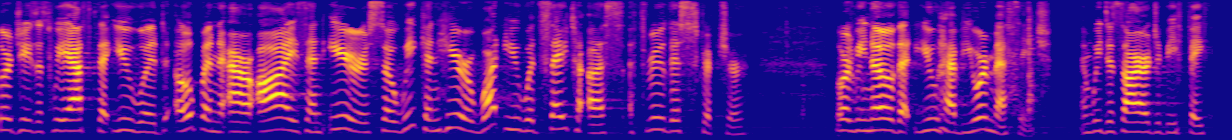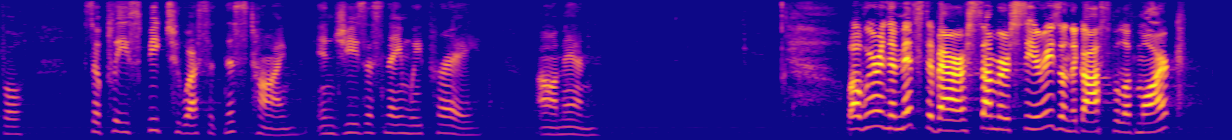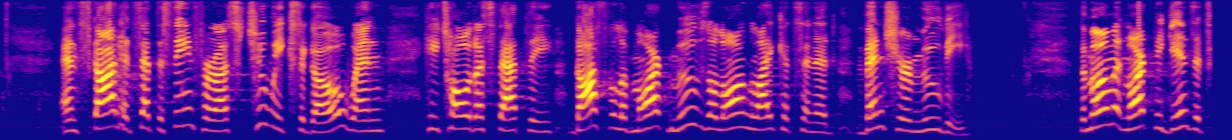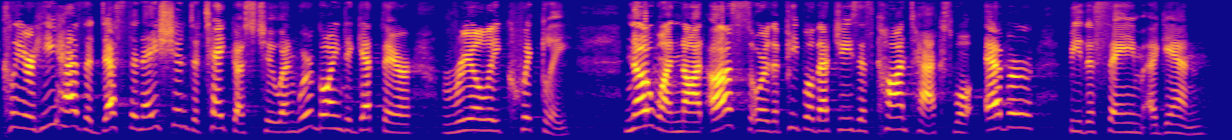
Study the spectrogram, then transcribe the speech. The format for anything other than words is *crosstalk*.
Lord Jesus, we ask that you would open our eyes and ears so we can hear what you would say to us through this scripture. Lord, we know that you have your message and we desire to be faithful. So please speak to us at this time. In Jesus' name we pray. Amen. Well, we're in the midst of our summer series on the Gospel of Mark. And Scott had set the scene for us two weeks ago when he told us that the Gospel of Mark moves along like it's an adventure movie. The moment Mark begins, it's clear he has a destination to take us to, and we're going to get there really quickly. No one, not us or the people that Jesus contacts, will ever be the same again.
